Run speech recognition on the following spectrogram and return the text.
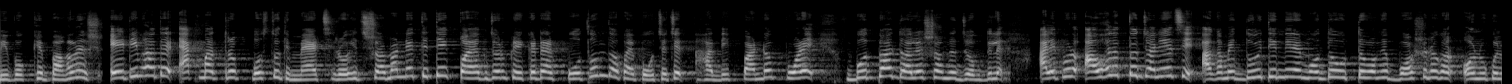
বিপক্ষে বাংলাদেশ। এটি ভারতের একমাত্র প্রস্তুতি ম্যাচ। রোহিত শর্মার নেতৃত্বে কয়েকজন ক্রিকেটার প্রথম দফায় পৌঁছেছেন। হার্দিক পাণ্ডব পরে বুধবার দলের সঙ্গে যোগ দিলেন। আলিপুর আবহাওয়া দপ্তর জানিয়েছে, আগামী দুই তিন দিনের মধ্যে উত্তরবঙ্গে বর্ষা ঢোকার অনুকূল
